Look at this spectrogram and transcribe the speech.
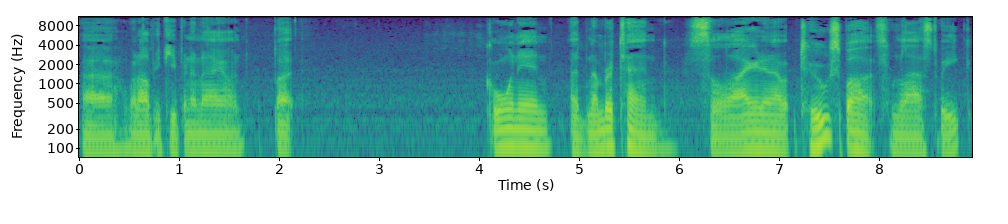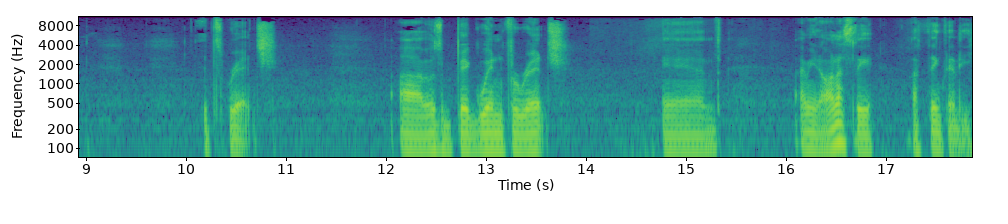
uh, what I'll be keeping an eye on. But going in at number 10, sliding out two spots from last week, it's Rich. Uh, it was a big win for Rich. And I mean, honestly, I think that he,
